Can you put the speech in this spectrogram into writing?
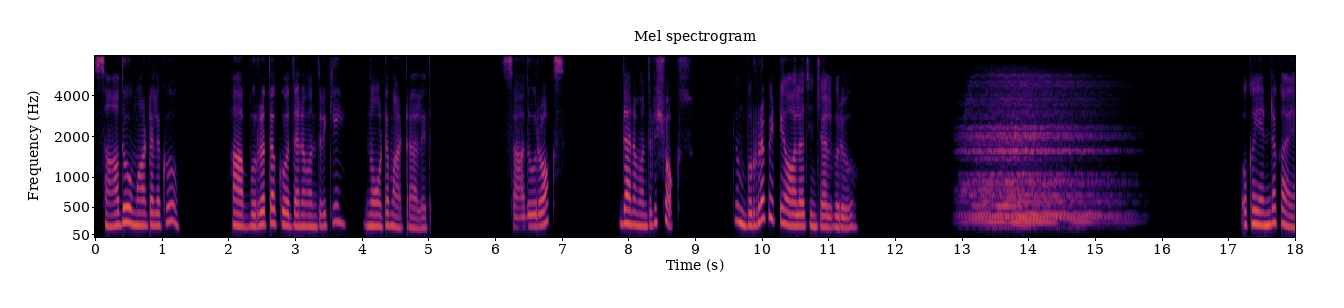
సాధువు మాటలకు ఆ బుర్ర తక్కువ ధనవంతుడికి నోట మాట రాలేదు. సాధువు రాక్స్, ధనవంతుడు షాక్స్. బుర్ర పెట్టి ఆలోచించాలి గురు. ఒక ఎండ్రకాయ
